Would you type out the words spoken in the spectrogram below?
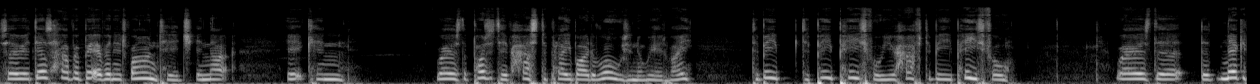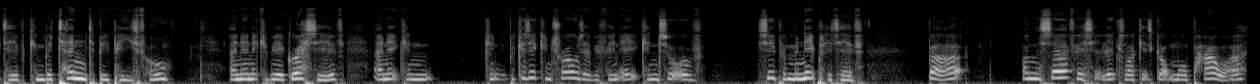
so it does have a bit of an advantage in that it can whereas the positive has to play by the rules in a weird way. To be to be peaceful you have to be peaceful. Whereas the the negative can pretend to be peaceful and then it can be aggressive and it can, can because it controls everything it can sort of super manipulative. But on the surface it looks like it's got more power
